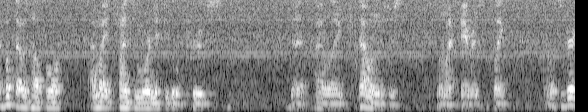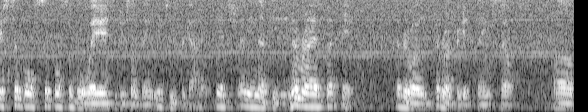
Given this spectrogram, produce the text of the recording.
I hope that was helpful. I might find some more nifty little proofs that I like. That one was just one of my favorites. It's like, oh, it's a very simple, simple, simple way to do something if you forgot it. Which, I mean, that's easy to memorize, but hey, everyone, everyone forgets things. So, um,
